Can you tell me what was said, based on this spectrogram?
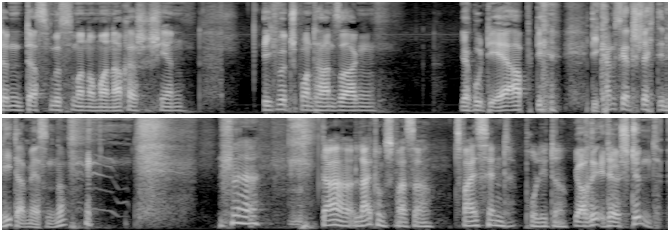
dann das müsste man nochmal nachrecherchieren. Ich würde spontan sagen, ja gut, die Air Up, die, die kannst du jetzt schlecht in Liter messen, ne? Da, Leitungswasser. Zwei Cent pro Liter. Ja, das stimmt.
